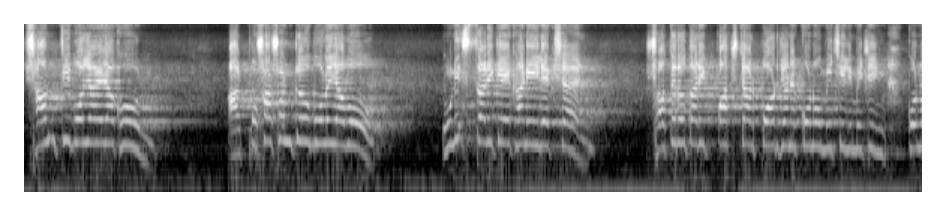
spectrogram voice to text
শান্তি বজায় রাখুন। আর প্রশাসনকেও বলে যাব, উনিশ তারিখে এখানে ইলেকশন সতেরো তারিখ পাঁচটার পর যেন কোনো মিছিল মিটিং, কোনো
